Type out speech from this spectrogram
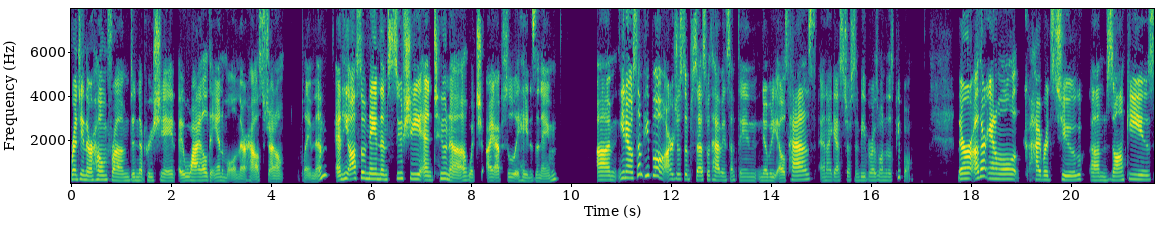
renting their home from didn't appreciate a wild animal in their house, which I don't blame them. And he also named them sushi and tuna, which I absolutely hate as a name. Um, you know, some people are just obsessed with having something nobody else has, and I guess Justin Bieber is one of those people. There are other animal hybrids too, um, zonkies,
